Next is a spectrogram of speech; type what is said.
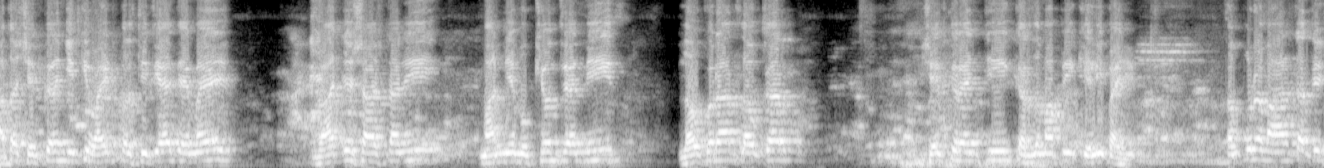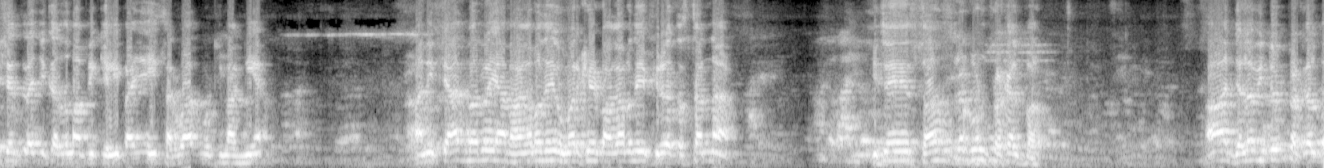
आता शेतकऱ्यांची इतकी वाईट परिस्थिती आहे त्यामुळे राज्य शासनाने माननीय मुख्यमंत्र्यांनी लवकरात लवकर शेतकऱ्यांची कर्जमाफी केली पाहिजे. संपूर्ण महाराष्ट्रातील शेतकऱ्यांची कर्जमाफी केली पाहिजे ही सर्वात मोठी मागणी आहे. आणि त्याचबरोबर या भागामध्ये उमरखेड भागामध्ये फिरत असताना इथे सहस्रकुंड प्रकल्प. हा जलविद्युत प्रकल्प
